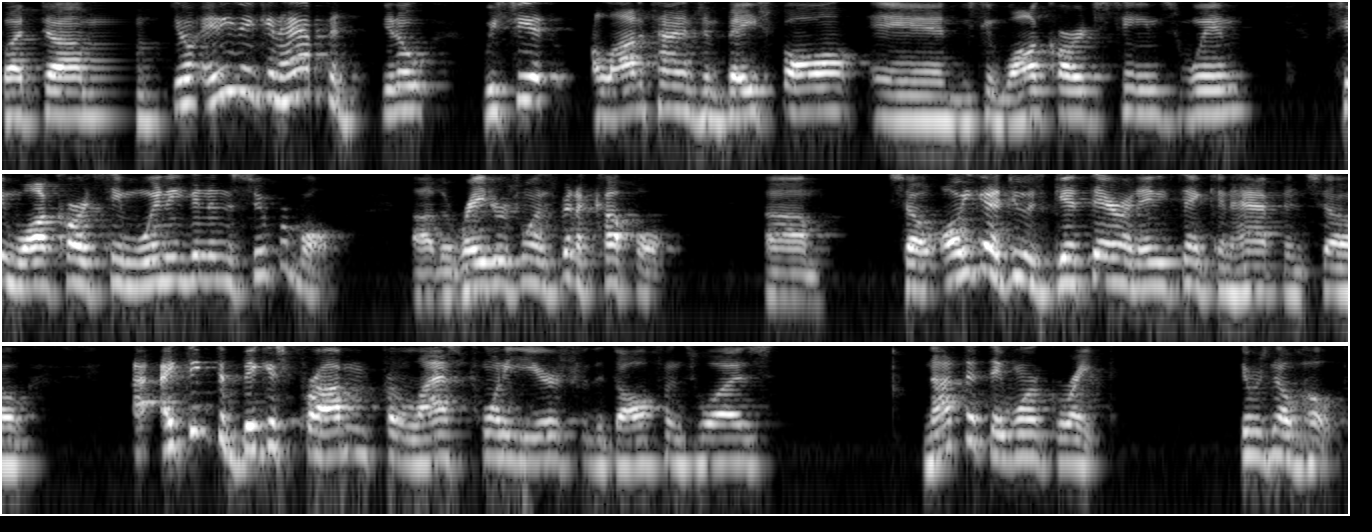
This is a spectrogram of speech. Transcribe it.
But um, you know, anything can happen. You know, we see it a lot of times in baseball, and we've seen wild cards teams win. We've seen wild cards team win even in the Super Bowl. Uh, the Raiders one. has been a couple. Um, so all you got to do is get there, and anything can happen. So I, I think the biggest problem for the last 20 years for the Dolphins was not that they weren't great. There was no hope.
